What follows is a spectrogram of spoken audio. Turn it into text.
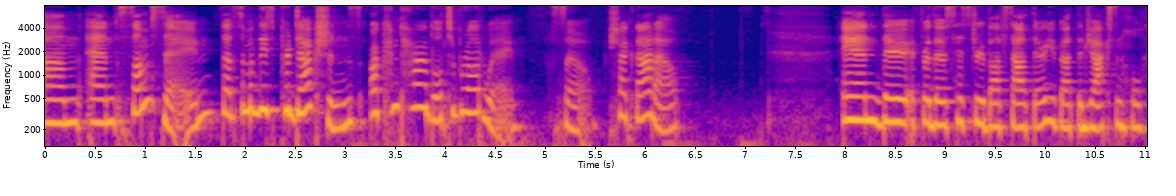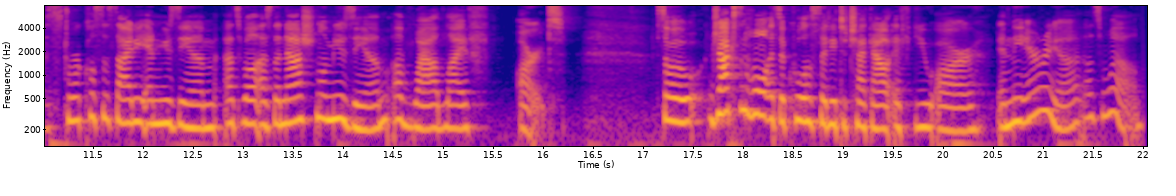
Um, and some say that some of these productions are comparable to Broadway. So check that out. And there, for those history buffs out there, you've got the Jackson Hole Historical Society and Museum, as well as the National Museum of Wildlife Art. So, Jackson Hole is a cool city to check out if you are in the area as well.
